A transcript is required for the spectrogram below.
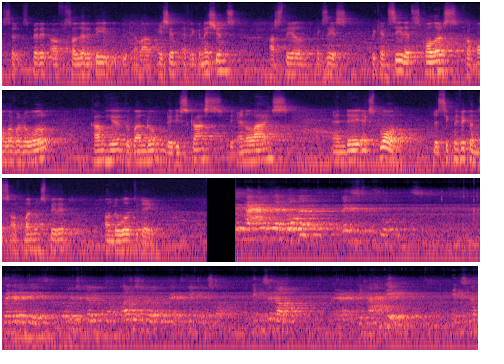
spirit of solidarity among Asian African nations are still exist. We can see that scholars from all over the world come here to Bandung, they discuss, they analyze, and they explore the significance of Bandung spirit on the world today. Instead of uh, demanding, instead of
